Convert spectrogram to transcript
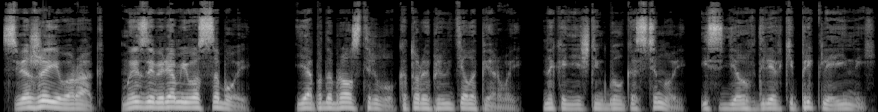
«Свяжи его, рак! Мы заберем его с собой!» Я подобрал стрелу, которая прилетела первой. Наконечник был костяной и сидел в древке приклеенный.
